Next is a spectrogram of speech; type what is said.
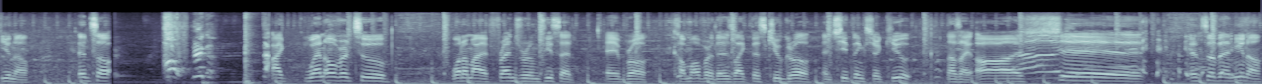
you know, and so Oh, nigga. I went over to one of my friend's rooms. He said, "Hey, bro, come over. There's like this cute girl, and she thinks you're cute." And I was like, "Oh, shit!" And so then, you know,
